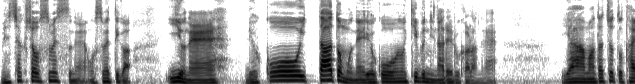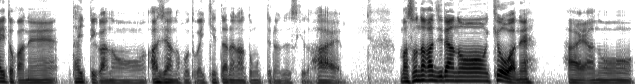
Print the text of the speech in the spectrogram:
めちゃくちゃおすすめっすね。おすすめっていうか、いいよね。旅行行った後もね、旅行の気分になれるからね。いやー、またちょっとタイとかね、タイっていうかあのー、アジアの方とか行けたらなと思ってるんですけど、はい。まあそんな感じであのー、今日はね、はい、あの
